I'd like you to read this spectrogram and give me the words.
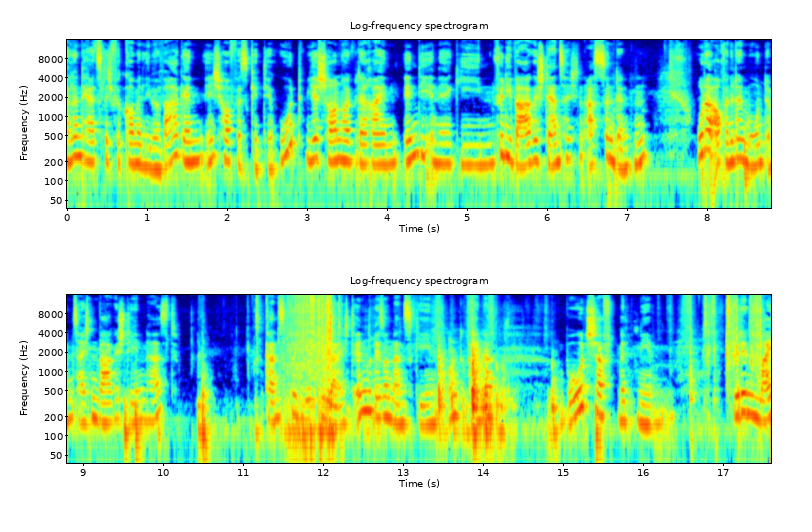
Hallo und herzlich willkommen, liebe Wagen. Ich hoffe, es geht dir gut. Wir schauen heute wieder rein in die Energien für die Waage, Sternzeichen, Aszendenten oder auch wenn du deinen Mond im Zeichen Waage stehen hast, kannst du hier vielleicht in Resonanz gehen und eine Botschaft mitnehmen. Für den Mai,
